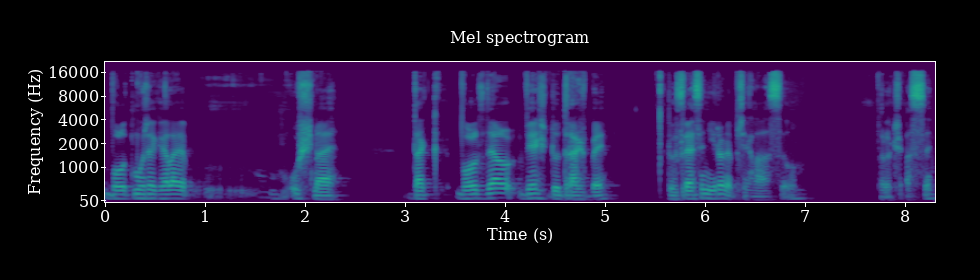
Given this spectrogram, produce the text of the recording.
Bolt mu řekl, hele, už ne. Tak Bolt dal věž do dražby, do které se nikdo nepřihlásil. Proč asi?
